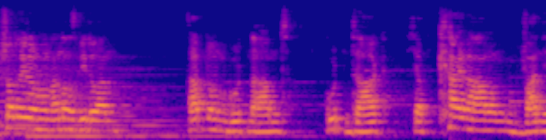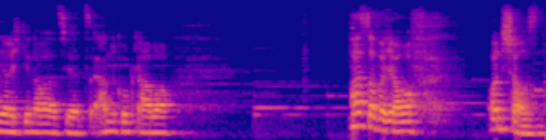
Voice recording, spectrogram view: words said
schaut euch noch ein anderes Video an. Habt noch einen guten Abend, guten Tag. Ich habe keine Ahnung, wann ihr euch genau das jetzt anguckt, aber passt auf euch auf und tschaußen.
